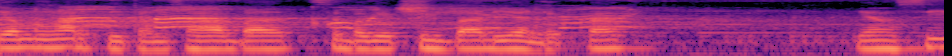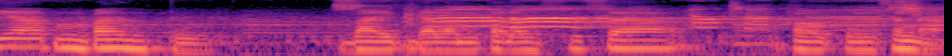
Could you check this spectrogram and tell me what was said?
yang mengartikan sahabat sebagai pribadi yang dekat yang siap membantu baik dalam keadaan susah maupun senang.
